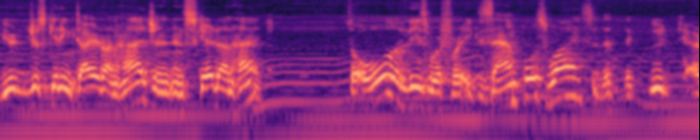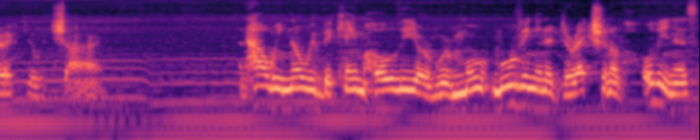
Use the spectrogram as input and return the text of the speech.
You're just getting tired on Hajj and, and scared on Hajj. So all of these were for examples, why? So that the good character would shine. And how we know we became holy or we're mo moving in a direction of holiness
